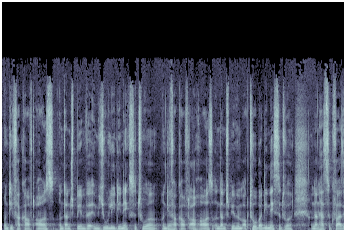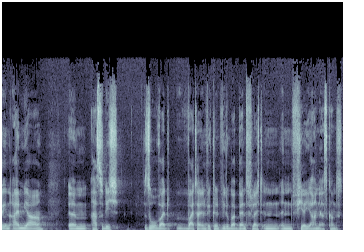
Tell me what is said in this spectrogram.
und die verkauft aus und dann spielen wir im Juli die nächste Tour und die ja. verkauft auch aus und dann spielen wir im Oktober die nächste Tour und dann hast du quasi in einem Jahr ähm, hast du dich so weit weiterentwickelt, wie du bei Bands vielleicht in, in vier Jahren erst kannst.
